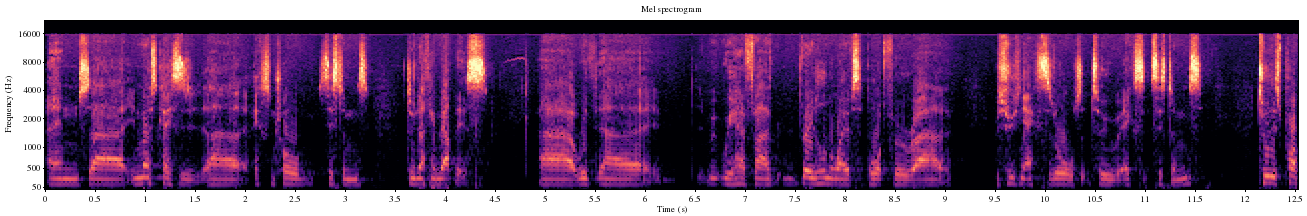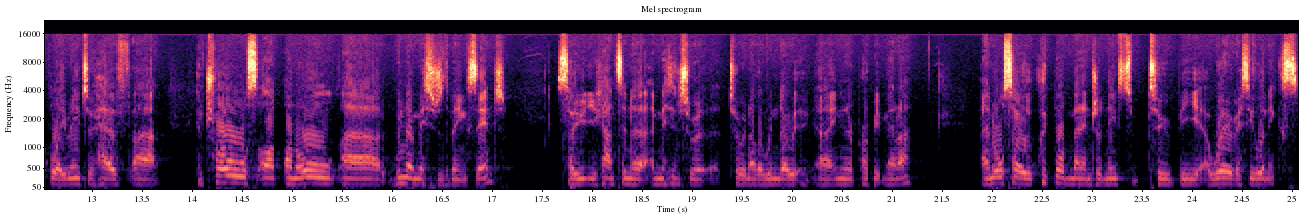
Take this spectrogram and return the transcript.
And uh, in most cases, uh, X control systems do nothing about this. Uh, with, uh, we have very little in the way of support for restricting access at all to, to, X systems. To do this properly, we need to have controls on, on all window messages that are being sent. So you can't send a, a message to, a, to, another window in an appropriate manner. And also the clipboard manager needs to, to be aware of SE Linux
